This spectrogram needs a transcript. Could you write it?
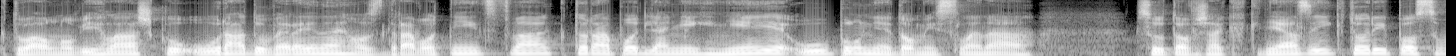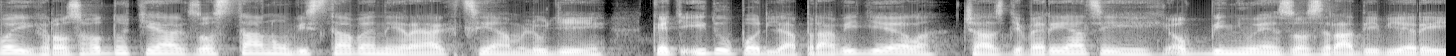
aktuálnu vyhlášku Úradu verejného zdravotníctva, ktorá podľa nich nie je úplne domyslená. Sú to však kňazi, ktorí po svojich rozhodnutiach zostanú vystavení reakciám ľudí. Keď idú podľa pravidiel, časť veriacich ich obvinuje zo zrady viery.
